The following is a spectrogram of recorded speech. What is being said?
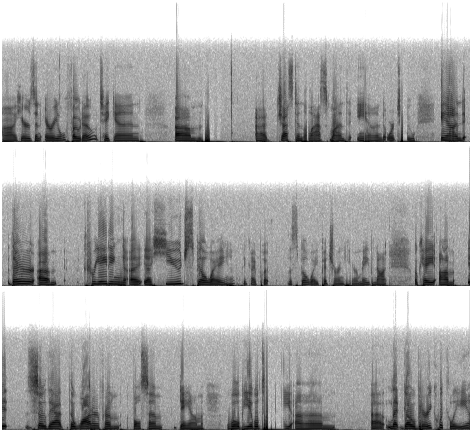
Uh, here's an aerial photo taken um, uh, just in the last month and or two, and they're um, creating a, a huge spillway. I think I put the spillway picture in here, maybe not. Okay, um, it so that the water from Folsom Dam will be able to be um, uh, let go very quickly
